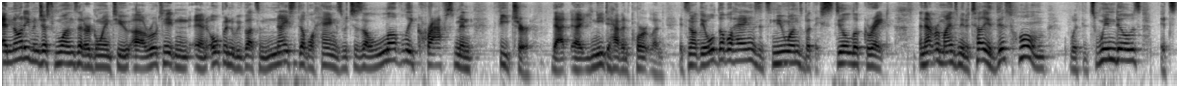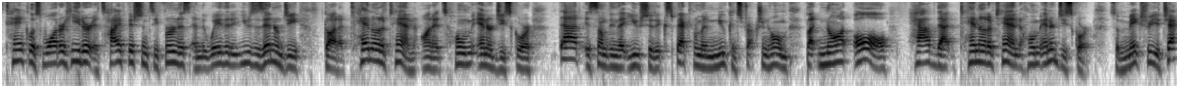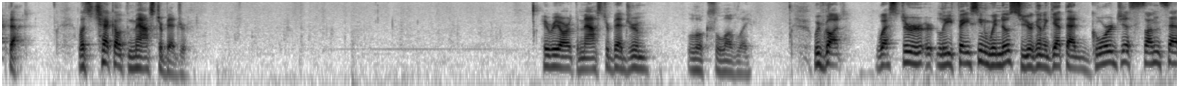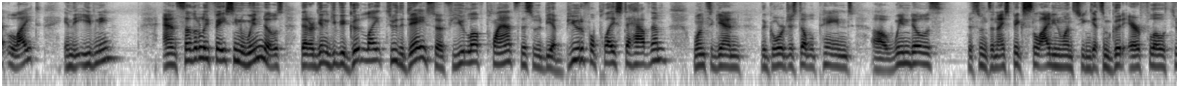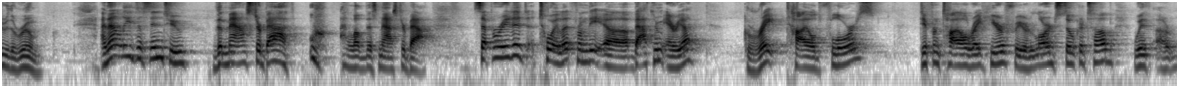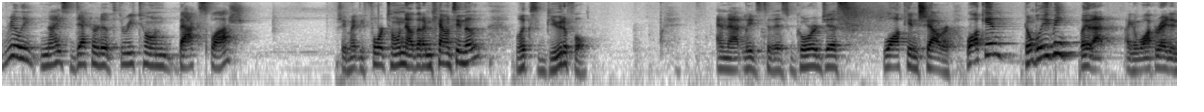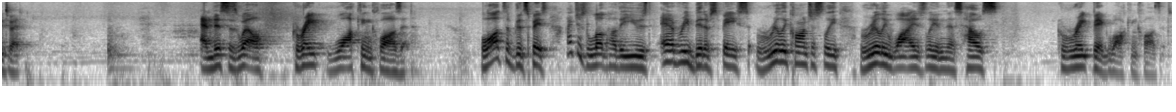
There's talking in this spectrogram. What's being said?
and not even just ones that are going to uh, rotate and, and, open. We've got some nice double hangs, which is a lovely craftsman feature that uh, you need to have in Portland. It's not the old double hangs, it's new ones, but they still look great. And that reminds me to tell you, this home with its windows, its tankless water heater, its high efficiency furnace, and the way that it uses energy, got a 10 out of 10 on its home energy score. That is something that you should expect from a new construction home, but not all have that 10 out of 10 home energy score. So make sure you check that. Let's check out the master bedroom. Here we are at the master bedroom. Looks lovely. We've got westerly facing windows, so you're gonna get that gorgeous sunset light in the evening. And southerly facing windows that are gonna give you good light through the day. So if you love plants, this would be a beautiful place to have them. Once again, the gorgeous double paned uh, windows. This one's a nice big sliding one so you can get some good airflow through the room. And that leads us into the master bath. Ooh, I love this master bath. Separated toilet from the uh, bathroom area. Great tiled floors. Different tile right here for your large soaker tub with a really nice decorative three-tone backsplash. Actually, it might be four-tone now that I'm counting them. Looks beautiful. And that leads to this gorgeous walk-in shower. Walk in, don't believe me? Look at that. I can walk right into it. And this as well, great walk-in closet. Lots of good space. I just love how they used every bit of space really consciously, really wisely in this house. Great big walk-in closet.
